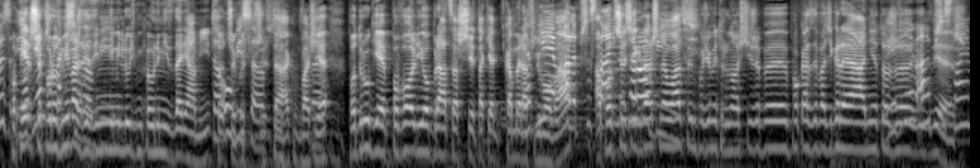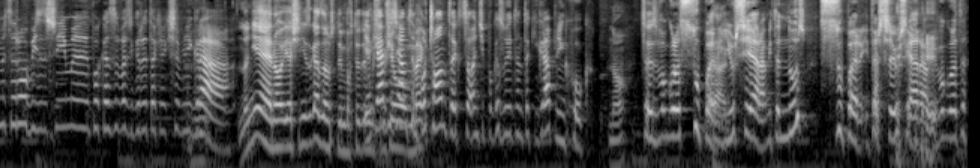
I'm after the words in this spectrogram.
bez- po ja pierwsze wiem, że porozumiewasz tak się się z innymi ludźmi pełnymi zdaniami, To co, czegoś, Ubisoft. czy- tak, właśnie. Tak. Po drugie, powoli obracasz się tak jak kamera Ja wiem, filmowa, ale a po trzecie grasz na robić. łatwym poziomie trudności, żeby pokazywać grę, a nie to, ja że wiem, ale wiesz. przestańmy to robić, zacznijmy pokazywać gry tak, jak się w nie gra. No nie, no ja się nie zgadzam z tym, bo wtedy Jak ja musimy widziałam się... ten początek, co on ci pokazuje ten taki grappling hook, No. co jest w ogóle super Tak. i już się jaram. I ten nóż, super i też się już jaram. I w ogóle ten,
